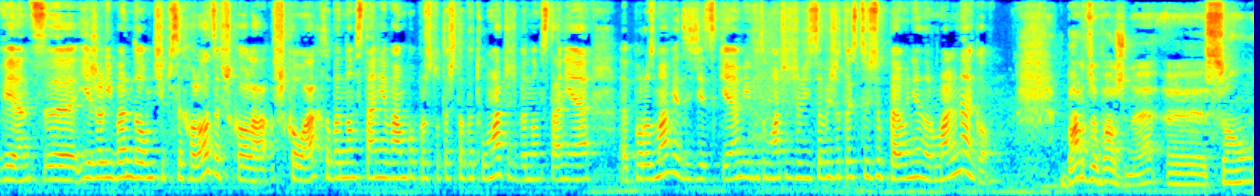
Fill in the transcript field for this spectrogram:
Więc e, jeżeli będą ci psycholodzy w, szkola, w szkołach, to będą w stanie Wam po prostu też to wytłumaczyć, będą w stanie porozmawiać z dzieckiem i wytłumaczyć rodzicowi, że to jest coś zupełnie normalnego. Bardzo ważne są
